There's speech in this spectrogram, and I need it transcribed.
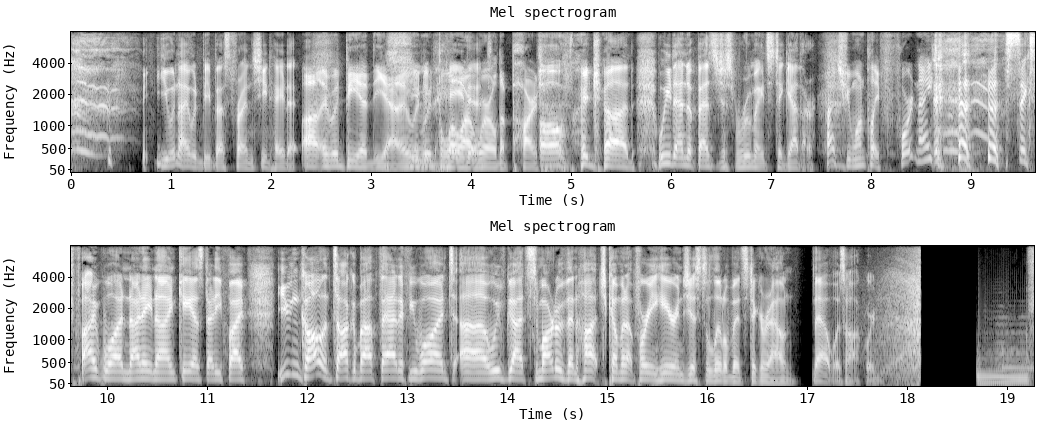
you and I would be best friends. She'd hate it. Well, it would be a yeah. It would, would blow our it. world apart. Oh my God, we'd end up as just roommates together. What, you want to play Fortnite? 651 989 KS95. You can call and talk about that if you want. Uh, we've got Smarter Than Hutch coming up for you here in just a little bit. Stick around. That was awkward.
